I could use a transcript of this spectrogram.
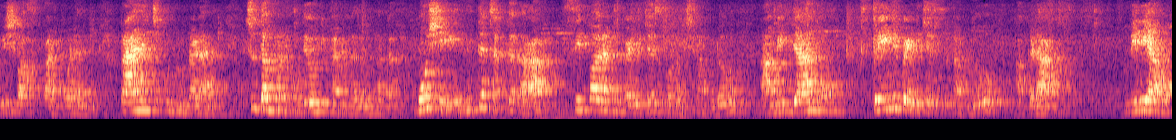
విశ్వాస పడిపోవడానికి ప్రయాణించకుండా ఉండడానికి చూద్దాం మనము దేవునికి మహిమ కలుగుందాక మోషే ఎంత చక్కగా సిఫారను పెళ్ళి చేసుకొని వచ్చినప్పుడు ఆ మిథ్యాను స్త్రీని పెళ్ళి చేసుకున్నప్పుడు అక్కడ మిరియాము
